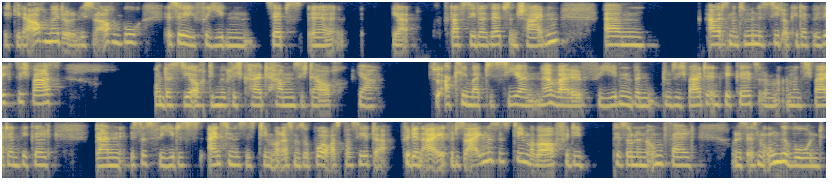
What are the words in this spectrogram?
ich gehe da auch mit oder liest dann auch ein Buch, ist ja für jeden selbst, äh, ja, darf sie da selbst entscheiden. Ähm, aber dass man zumindest sieht, okay, da bewegt sich was und dass die auch die Möglichkeit haben, sich da auch, ja, zu akklimatisieren, ne? weil für jeden, wenn du dich weiterentwickelst oder man sich weiterentwickelt, dann ist es für jedes einzelne System auch erstmal so, boah, was passiert da? Für, den, für das eigene System, aber auch für die Personen im Umfeld und es ist erstmal ungewohnt.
